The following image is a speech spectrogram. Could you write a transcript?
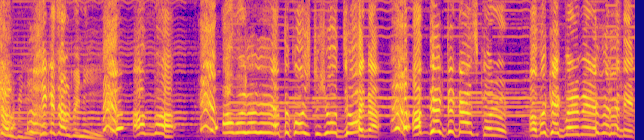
থেকে নি? থেকে চলবি নি? আম্মা আমার আর এত কষ্ট সহ্য হয় না। আপনি একটা কাজ করুন আমাকে একবারে মেরে ফেলে দিন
